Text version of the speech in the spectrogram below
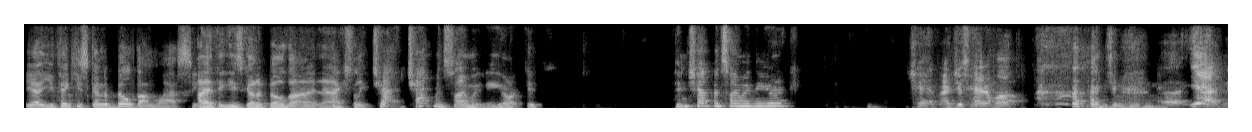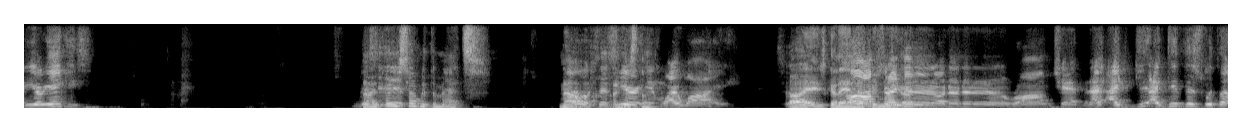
yeah, you think he's going to build on last season? I think he's going to build on it. And actually, Chat, Chapman signed with New York. Did, didn't Chapman sign with New York? Champ, I just had him up. Uh, yeah, New York Yankees. No, I he thought he signed with the Mets. No, No, it says I here guess the- NYY. So- All right, he's going to end oh, up I'm in sorry. New No, York. no, no, no, no, no, no, wrong Chapman. I, I, did- I did this with uh,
